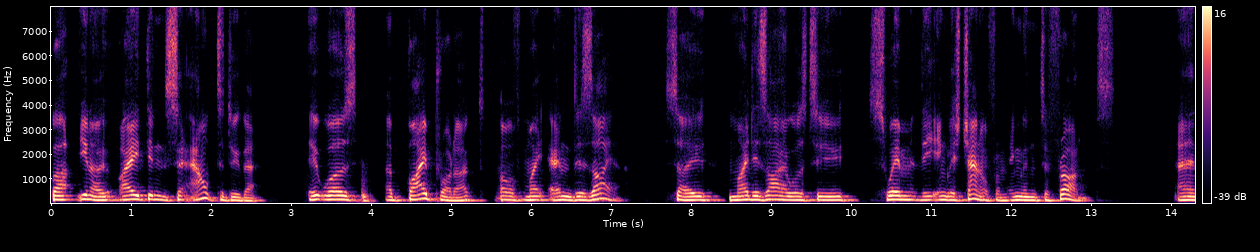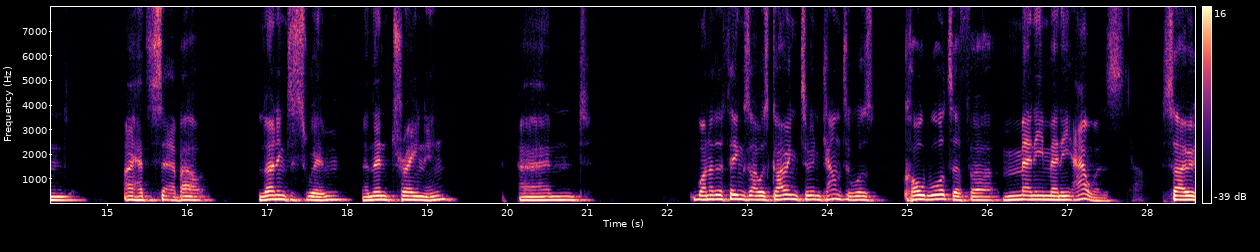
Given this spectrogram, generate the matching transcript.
But you know, I didn't set out to do that. It was a byproduct of my end desire. So my desire was to swim the English Channel from England to France. And I had to set about learning to swim and then training. And one of the things I was going to encounter was cold water for many, many hours. Yeah. So,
